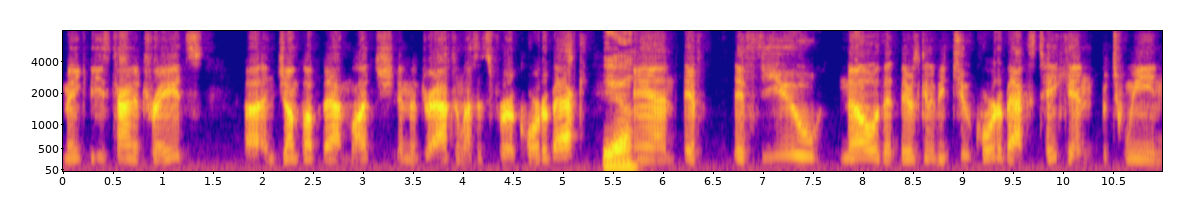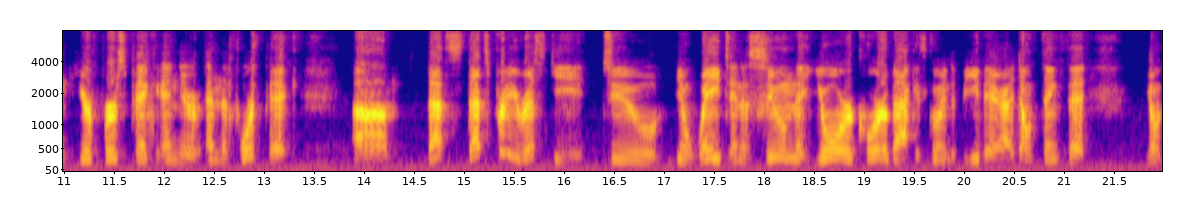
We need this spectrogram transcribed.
make these kind of trades uh, and jump up that much in the draft unless it's for a quarterback. Yeah. And if if you know that there's going to be two quarterbacks taken between your first pick and your and the fourth pick, um, that's that's pretty risky to you know wait and assume that your quarterback is going to be there. I don't think that you know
